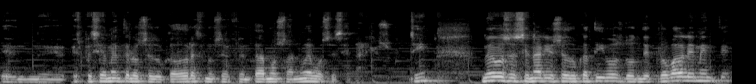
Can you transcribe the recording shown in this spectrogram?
eh, especialmente los educadores, nos enfrentamos a nuevos escenarios, ¿sí? Nuevos escenarios educativos donde probablemente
